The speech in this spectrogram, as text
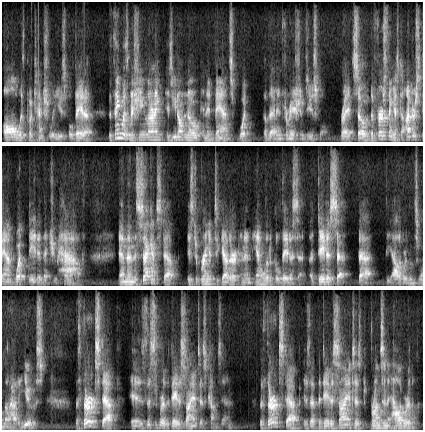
all with potentially useful data the thing with machine learning is you don't know in advance what of that information is useful right so the first thing is to understand what data that you have and then the second step is to bring it together in an analytical data set, a data set that the algorithms will know how to use. The third step is this is where the data scientist comes in. The third step is that the data scientist runs an algorithm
